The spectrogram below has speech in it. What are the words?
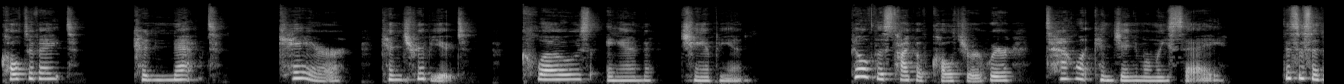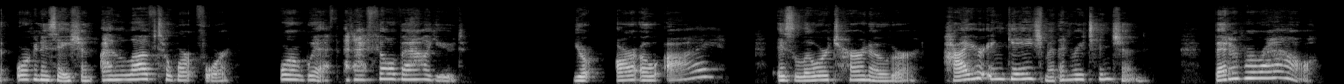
Cultivate, connect, care, contribute, close, and champion. Build this type of culture where talent can genuinely say, This is an organization I love to work for or with, and I feel valued. Your ROI is lower turnover, higher engagement and retention, better morale,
